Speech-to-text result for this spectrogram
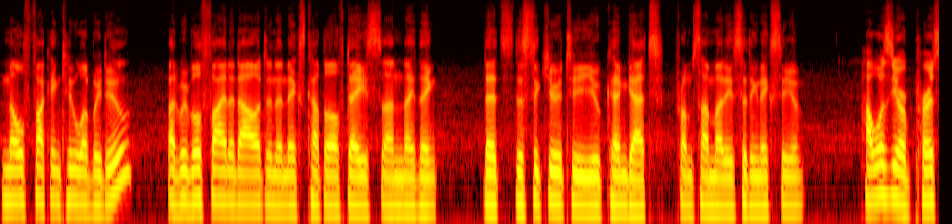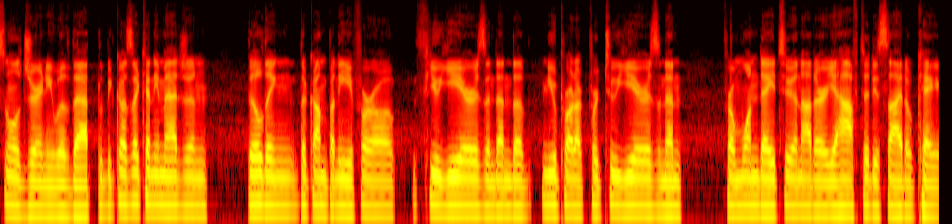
no fucking clue what we do, but we will find it out in the next couple of days. And I think that's the security you can get from somebody sitting next to you. How was your personal journey with that? Because I can imagine building the company for a few years and then the new product for two years and then from one day to another you have to decide okay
